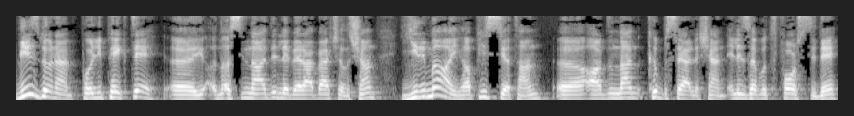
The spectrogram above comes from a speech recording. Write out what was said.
Bir dönem Polipek'te e, Asil Nadir'le beraber çalışan 20 ay hapis yatan e, ardından Kıbrıs'a yerleşen Elizabeth Forsti de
